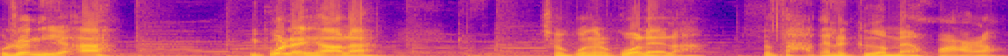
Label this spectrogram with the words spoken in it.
我说你哎，你过来一下来，小姑娘过来了，说咋的了哥买花啊？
